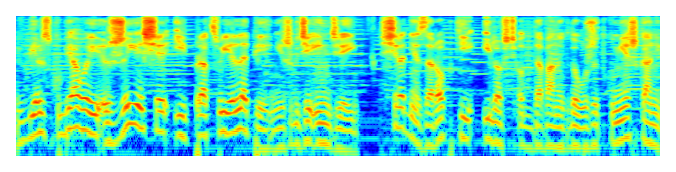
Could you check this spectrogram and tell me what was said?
W Bielsku Białej żyje się i pracuje lepiej niż gdzie indziej. Średnie zarobki, ilość oddawanych do użytku mieszkań,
